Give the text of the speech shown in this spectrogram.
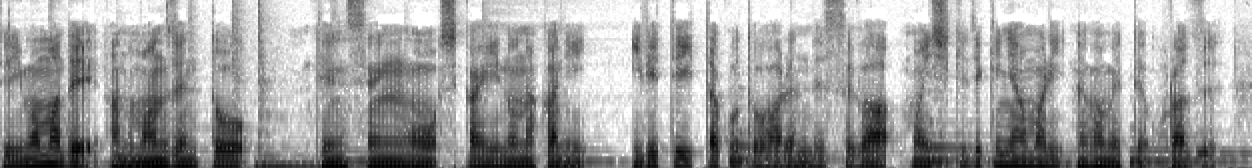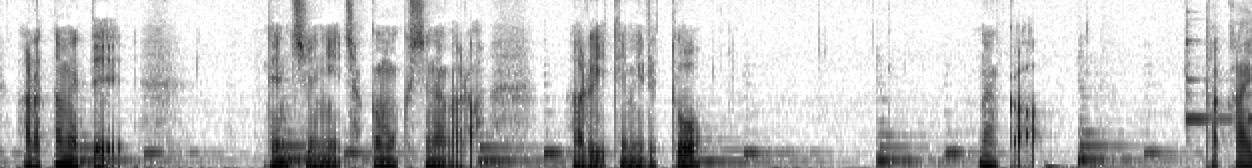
で今まであの漫然と電線を視界の中に入れていたことはあるんですが、まあ、意識的にあまり眺めておらず改めて電柱に着目しながら歩いてみるとなんか高い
